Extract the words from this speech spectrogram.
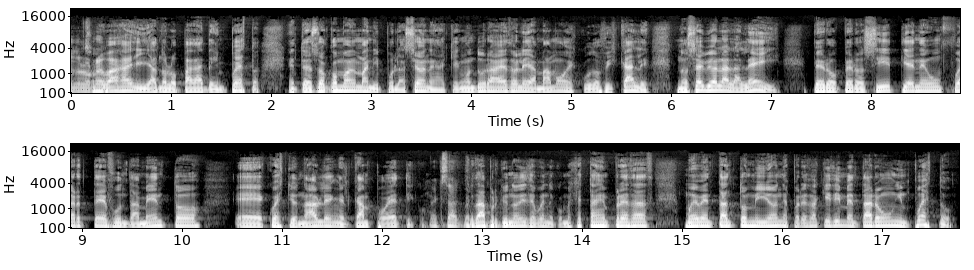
eso lo rebajas y ya no lo pagas de impuestos. Entonces son como manipulaciones. Aquí en Honduras a eso le llamamos escudos fiscales. No se viola la ley, pero, pero sí tiene un fuerte fundamento eh, cuestionable en el campo ético. Exacto. ¿Verdad? Porque uno dice, bueno, ¿cómo es que estas empresas mueven tantos millones? Por eso aquí se inventaron un impuesto.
